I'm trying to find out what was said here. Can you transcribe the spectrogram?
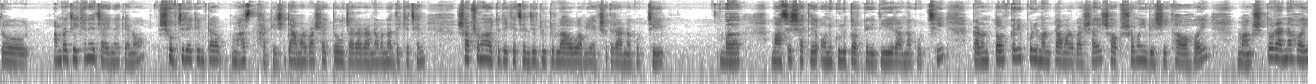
তো আমরা যেখানে যাই না কেন, সবজির আইটেমটা মাছ থাকে। সেটা আমার বাসায় তো যারা রান্নাবান্না দেখেছেন, সবসময় হয়তো দেখেছেন যে দুটো লাউ আমি একসাথে রান্না করছি। বা মাছের সাথে অনেকগুলো তরকারি দিয়ে রান্না করছি। কারণ তরকারির পরিমাণটা আমার বাসায় সব সময় বেশি খাওয়া হয়। মাংস তো রান্না হয়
